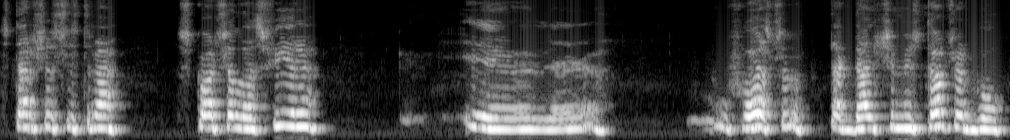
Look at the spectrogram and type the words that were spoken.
Старша сестра скочила з фіри і е, у фосу так далі місточок був,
